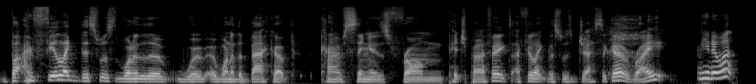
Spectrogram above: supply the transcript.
But I feel like this was one of the one of the backup kind of singers from Pitch Perfect. I feel like this was Jessica, right? You know what?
